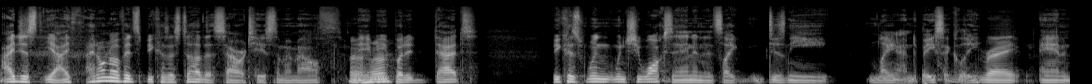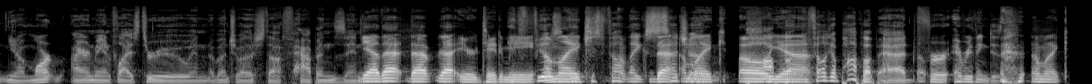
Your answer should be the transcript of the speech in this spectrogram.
I just yeah, I I don't know if it's because I still have that sour taste in my mouth, maybe, Uh-huh. but it that because when when she walks in and it's like Disney land basically, Right. and you know, Mark Iron Man flies through and a bunch of other stuff happens, and Yeah. That that that irritated me. it feels I'm like, it just felt uh, like that. such I'm a like, oh pop-up- yeah. it felt like a pop up ad oh. for everything Disney. I'm like,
